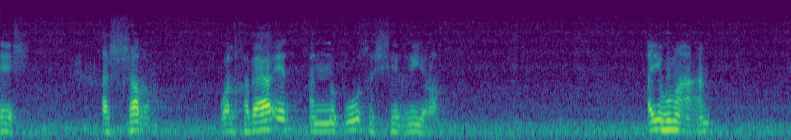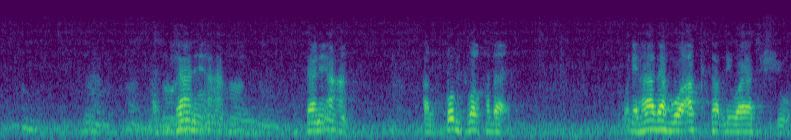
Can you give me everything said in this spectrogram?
إيش؟ الشر. والخبائث النفوس الشريرة. أيهما أعم؟ الثاني أعم. الثاني أعم. الخبث والخبائث. ولهذا هو أكثر روايات الشيوخ.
